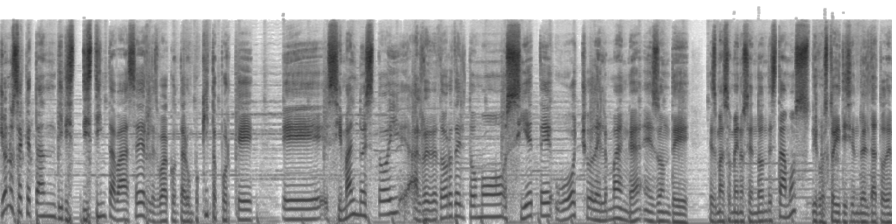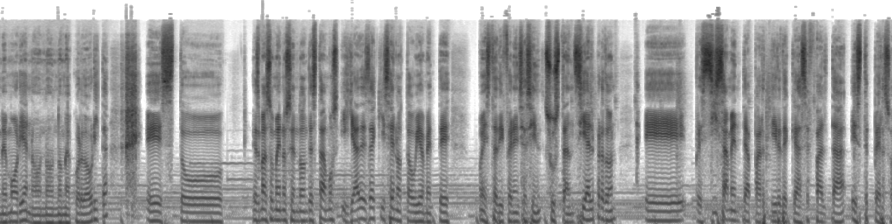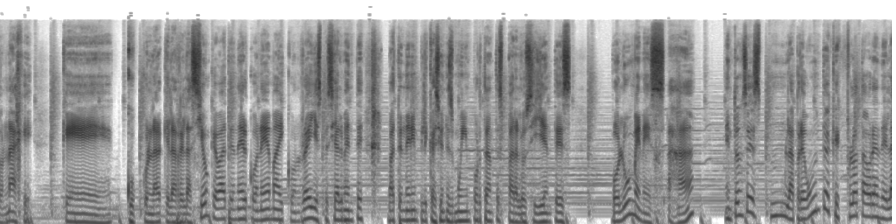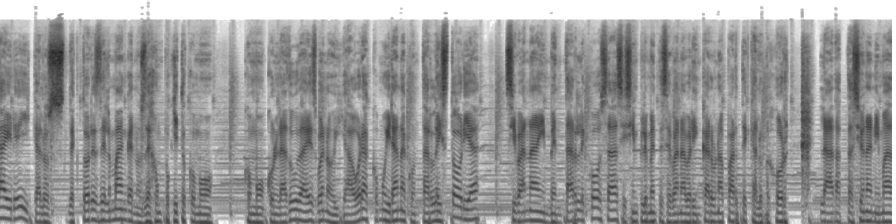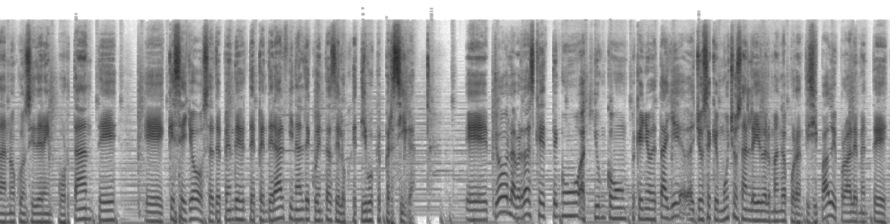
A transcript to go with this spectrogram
Yo no sé qué tan distinta va a ser, les voy a contar un poquito, porque eh, si mal no estoy, alrededor del tomo 7 u 8 del manga es donde es más o menos en donde estamos. Digo, estoy diciendo el dato de memoria, no, no, no me acuerdo ahorita. Esto es más o menos en donde estamos y ya desde aquí se nota obviamente esta diferencia sustancial, perdón, eh, precisamente a partir de que hace falta este personaje que con la que la relación que va a tener con Emma y con Rey especialmente va a tener implicaciones muy importantes para los siguientes volúmenes. Ajá. Entonces, mm, la pregunta que flota ahora en el aire y que a los lectores del manga nos deja un poquito como, como con la duda es, bueno, ¿y ahora cómo irán a contar la historia? Si van a inventarle cosas, si simplemente se van a brincar una parte que a lo mejor la adaptación animada no considera importante, eh, qué sé yo, o sea, depende, dependerá al final de cuentas del objetivo que persiga. Eh, yo la verdad es que tengo aquí un, como un pequeño detalle. Yo sé que muchos han leído el manga por anticipado y probablemente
